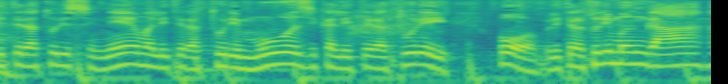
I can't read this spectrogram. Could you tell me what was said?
Literatura e cinema, literatura e música, literatura e, pô, literatura e mangá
